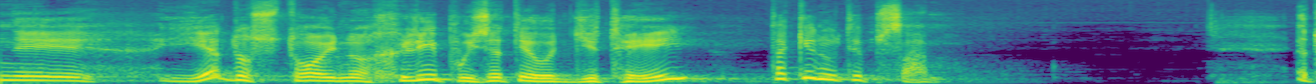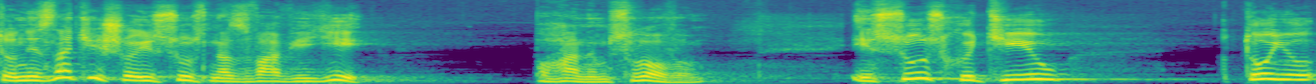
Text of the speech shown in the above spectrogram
Не є достойно хліб взяти від дітей та кинути псам. Це не значить, що Ісус назвав її поганим словом. Ісус хотів тою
